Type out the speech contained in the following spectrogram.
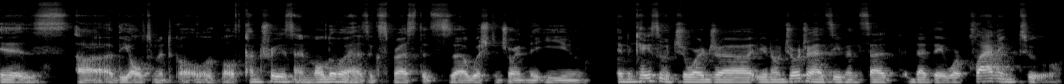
is uh, the ultimate goal of both countries, and Moldova has expressed its uh, wish to join the EU. In the case of Georgia, you know, Georgia has even said that they were planning to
